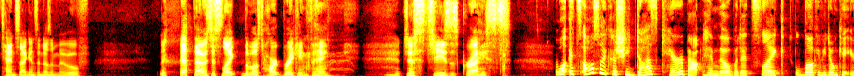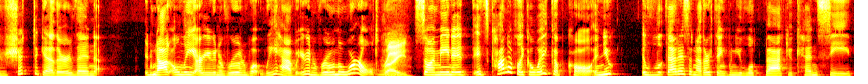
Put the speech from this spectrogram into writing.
10 seconds and doesn't move. that was just like the most heartbreaking thing. just Jesus Christ. Well, it's also because she does care about him, though. But it's like, look, if you don't get your shit together, then not only are you going to ruin what we have, but you're going to ruin the world. Right. So, I mean, it it's kind of like a wake up call, and you it, that is another thing. When you look back, you can see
